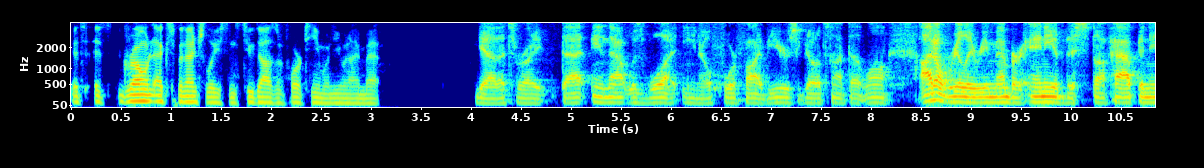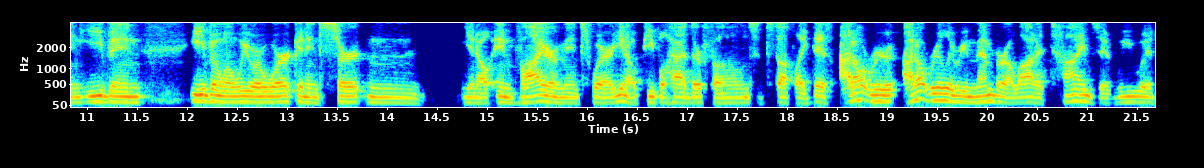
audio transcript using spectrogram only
it's it's grown exponentially since 2014 when you and I met. Yeah, that's right. That and that was what, you know, 4 or 5 years ago. It's not that long. I don't really remember any of this stuff happening even even when we were working in certain, you know, environments where, you know, people had their phones and stuff like this. I don't re- I don't really remember a lot of times that we would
